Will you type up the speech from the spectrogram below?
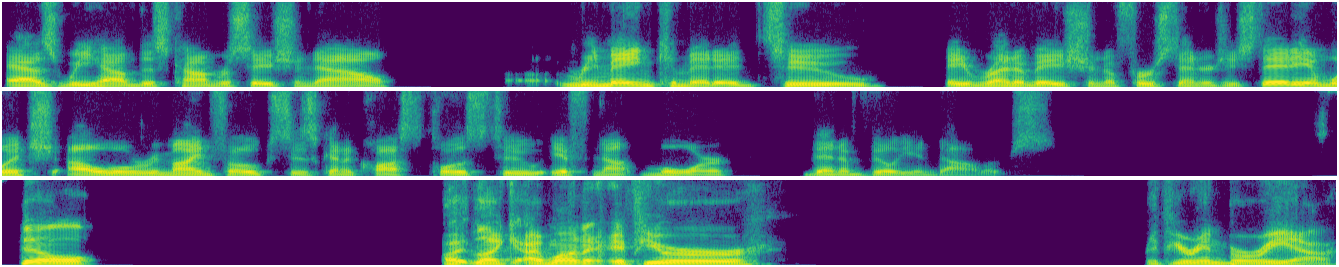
as we have this conversation now, uh, remain committed to a renovation of FirstEnergy Stadium, which I will remind folks is going to cost close to, if not more, than a billion dollars. Still, like I want to, if you're if you're in Berea,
